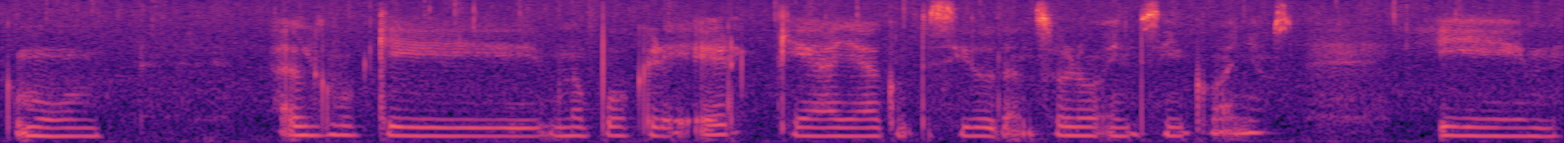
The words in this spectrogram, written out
como algo que no puedo creer que haya acontecido tan solo en cinco años. Y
